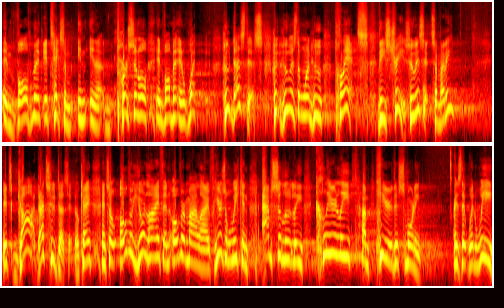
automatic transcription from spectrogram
involvement. It takes some in, in a personal involvement. And what? Who does this? Who, who is the one who plants these trees? Who is it? Somebody? It's God. That's who does it, okay? And so, over your life and over my life, here's what we can absolutely clearly um, hear this morning is that when we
